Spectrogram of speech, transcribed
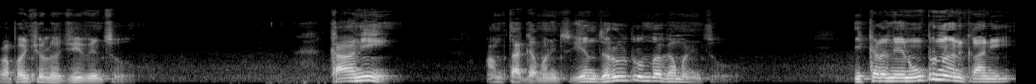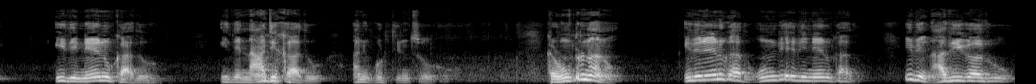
ప్రపంచంలో జీవించు. కానీ అంతా గమనించు. ఏం జరుగుతుందో గమనించు. ఇక్కడ నేను ఉంటున్నాను కానీ ఇది నేను కాదు ఇది నాది కాదు అని గుర్తించు. ఇక్కడ ఉంటున్నాను. ఇది నేను కాదు ఉండేది నేను కాదు ఇది నాది కాదు.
